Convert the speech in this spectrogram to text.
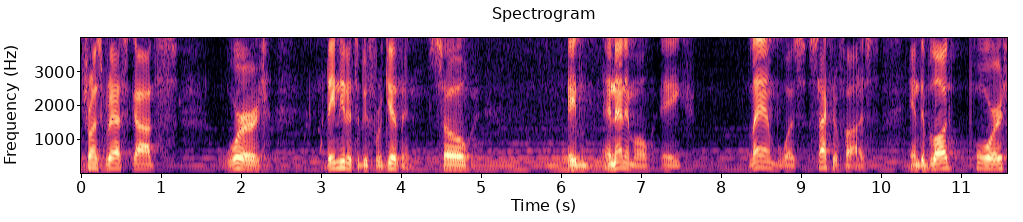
transgressed God's word, they needed to be forgiven. So, a, an animal, a lamb, was sacrificed, and the blood poured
